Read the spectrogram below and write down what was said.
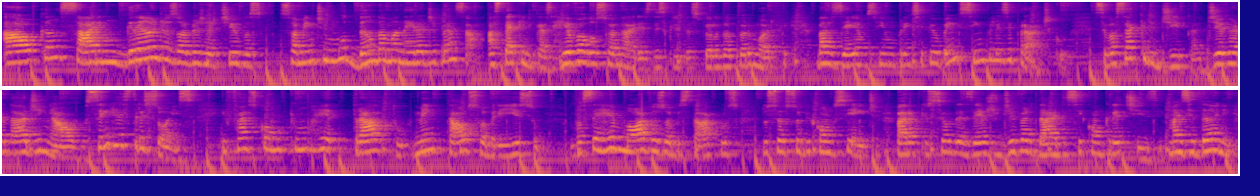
a alcançarem grandes objetivos somente mudando a maneira de pensar. As técnicas revolucionárias descritas pelo Dr. Murphy baseiam-se em um princípio bem simples e prático. Se você acredita de verdade em algo, sem restrições, e faz como que um retrato mental sobre isso, você remove os obstáculos do seu subconsciente para que o seu desejo de verdade se concretize. Mas e Dani,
